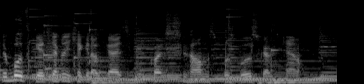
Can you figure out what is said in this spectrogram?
they're both good. Definitely check it out, guys. If you have questions, comments, post below, subscribe to the channel.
